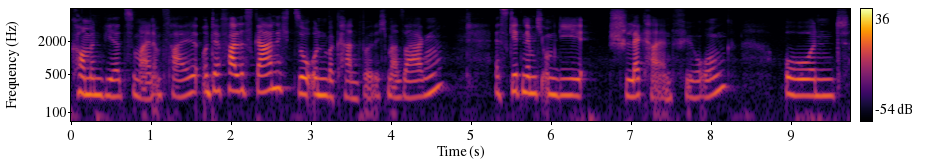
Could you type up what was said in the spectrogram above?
kommen wir zu meinem Fall. Und der Fall ist gar nicht so unbekannt, würde ich mal sagen. Es geht nämlich um die Schlecker-Entführung. Und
